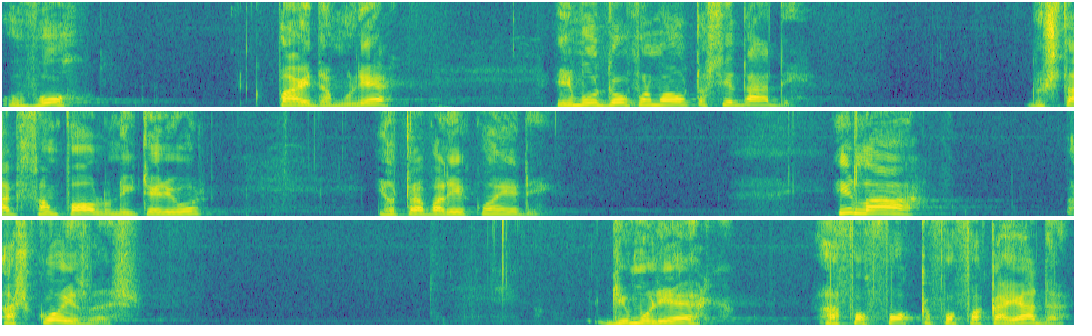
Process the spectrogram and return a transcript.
o vô, pai da mulher, e mudou para uma outra cidade do estado de São Paulo, no interior. Eu trabalhei com ele. E lá, as coisas de mulher, a fofoca fofocaiada,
